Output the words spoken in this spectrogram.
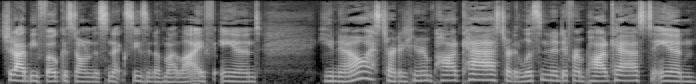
should I be focused on in this next season of my life? And you know, I started hearing podcasts, started listening to different podcasts, and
